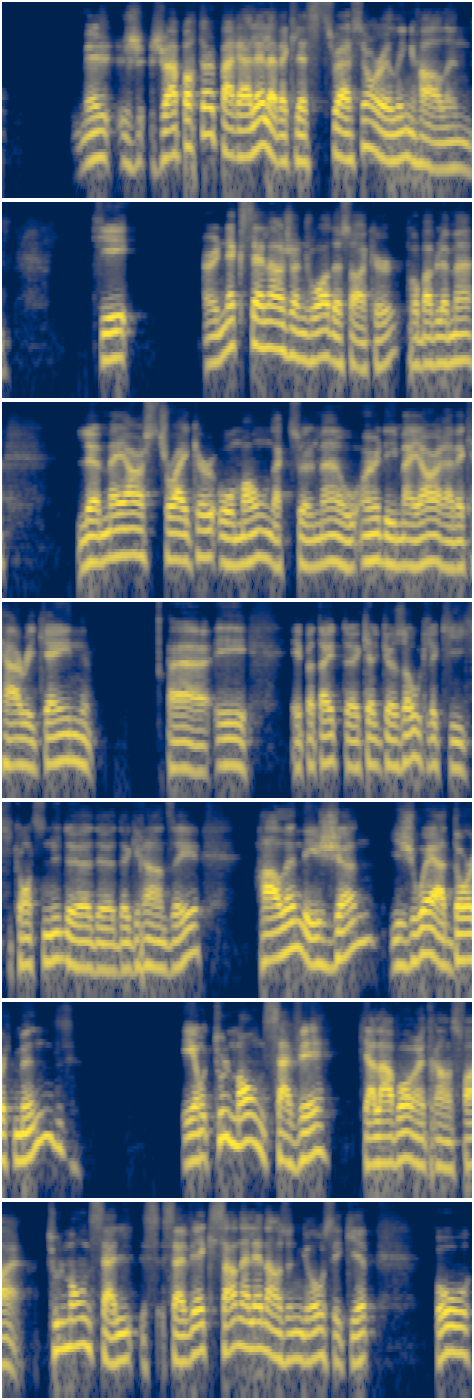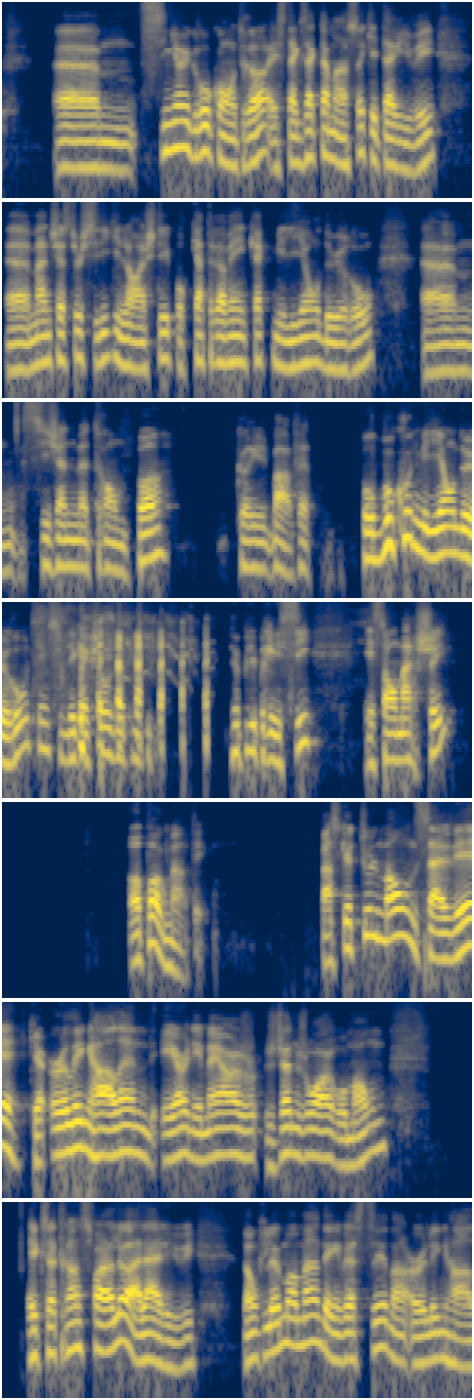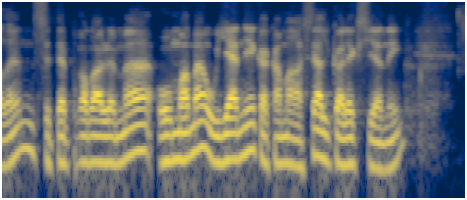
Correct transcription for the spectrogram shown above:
mais je, vais apporter un parallèle avec la situation Erling Holland, qui est un excellent jeune joueur de soccer, probablement le meilleur striker au monde actuellement, ou un des meilleurs avec Harry Kane. Euh, et et peut-être euh, quelques autres qui, continuent de, grandir. Holland est jeune, il jouait à Dortmund et tout le monde savait qu'il allait avoir un transfert. Tout le monde savait qu'il s'en allait dans une grosse équipe pour euh, signer un gros contrat et c'est exactement ça qui est arrivé. Euh, Manchester City qui l'ont acheté pour 84 millions d'euros. si je ne me trompe pas, en fait, pour beaucoup de millions d'euros, si vous voulez quelque chose de plus, précis. Et son marché n'a pas augmenté. Parce que tout le monde savait que Erling Haaland est un des meilleurs jeunes joueurs au monde et que ce transfert-là allait arriver. Donc, le moment d'investir dans Erling Haaland, c'était probablement au moment où Yannick a commencé à le collectionner.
